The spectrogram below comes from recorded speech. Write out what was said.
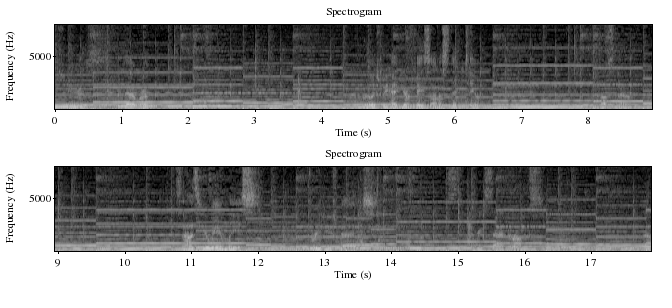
Cheers for Deborah. We wish we had your face on a stick too. Close enough. So now it's Yumi and Lise. Three douchebags. Three sad drunks. No,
